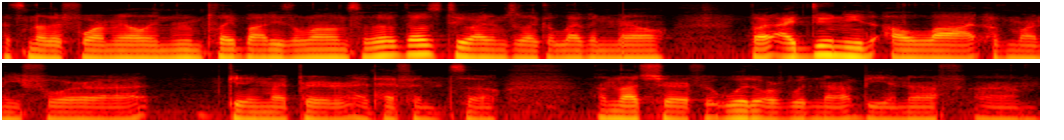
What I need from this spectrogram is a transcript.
that's another four mil in rune plate bodies alone. So th those two items are like 11 mil. But I do need a lot of money for uh, getting my prayer at Heaven. So I'm not sure if it would or would not be enough. Um,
